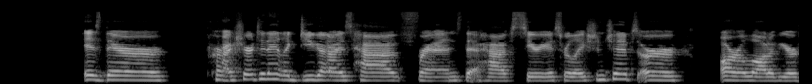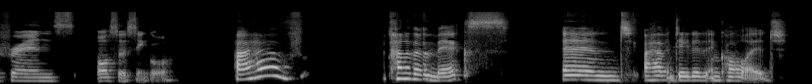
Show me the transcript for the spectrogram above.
Is there pressure today? Like, do you guys have friends that have serious relationships, or are a lot of your friends also single? I have kind of a mix, and I haven't dated in college.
